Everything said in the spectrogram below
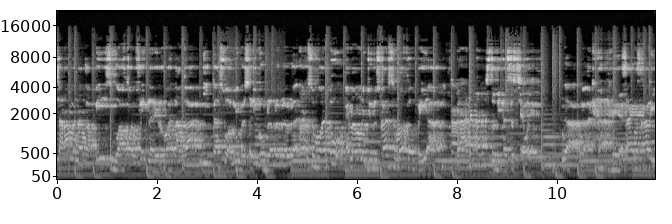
cara menanggapi sebuah konflik dari rumah tangga jika suami berselingkuh bla bla bla bla. Nah semua itu emang menjuruskan semua ke pria. Nggak ada kan? Studi kasus cewek? Nggak nggak ada. Sayang sekali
